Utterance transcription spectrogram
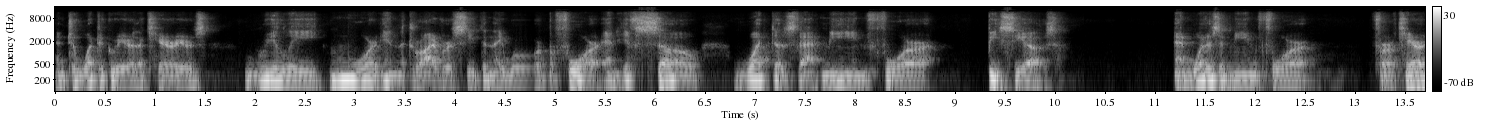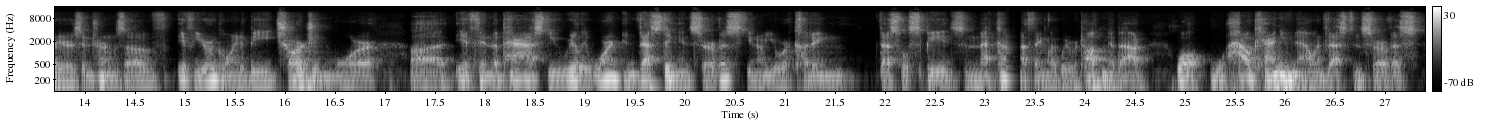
And to what degree are the carriers really more in the driver's seat than they were before? And if so, what does that mean for BCOs? And what does it mean for for carriers in terms of if you're going to be charging more? Uh, if in the past you really weren't investing in service, you know, you were cutting vessel speeds and that kind of thing, like we were talking about. Well, how can you now invest in service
